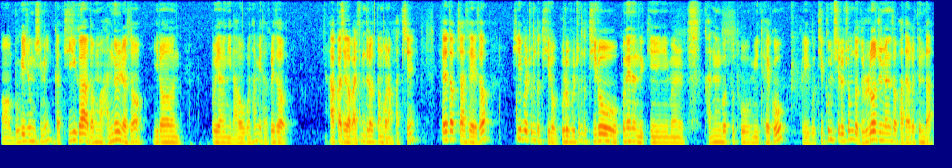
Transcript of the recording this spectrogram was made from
어, 무게 중심이 그러니까 뒤가 너무 안 눌려서 이런 모양이 나오곤 합니다. 그래서 아까 제가 말씀드렸던 거랑 같이 셋업 자세에서 힙을 좀 더 뒤로, 무릎을 좀 더 뒤로 보내는 느낌을 갖는 것도 도움이 되고 그리고 뒤꿈치를 좀 더 눌러주면서 바닥을 든다.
